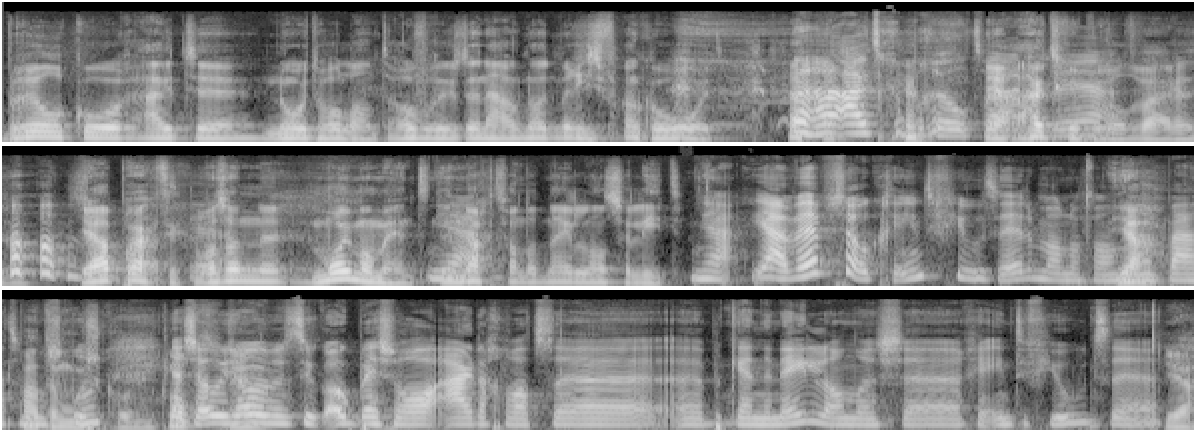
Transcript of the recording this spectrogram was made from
brulkoor uit eh, Noord-Holland. Overigens daarna ook nooit meer iets van gehoord. uitgebruld ja, waren ze, uitgebruld waren ze. Ja, prachtig. ja. was een eh, mooi moment. De Ja. nacht van het Nederlandse lied. Ja. ja, we hebben ze ook geïnterviewd, hè, de mannen van ja, ja, Pater Moeskroen. Moeskroen. Ja, sowieso ja. hebben we natuurlijk ook best wel aardig wat bekende Nederlanders geïnterviewd. Ja, de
